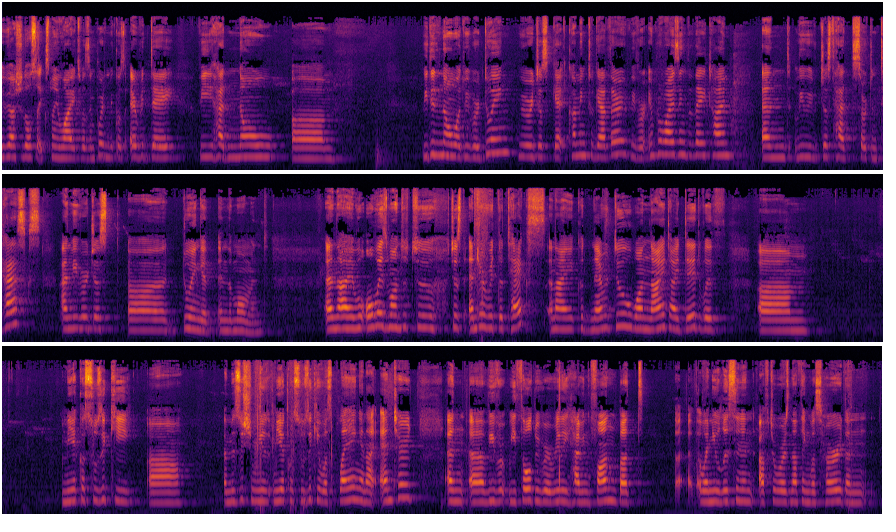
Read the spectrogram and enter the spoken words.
maybe I should also explain why it was important because every day we had no, um, we didn't know what we were doing. We were just get, coming together. We were improvising the daytime, and we just had certain tasks, and we were just uh, doing it in the moment. And I always wanted to just enter with the text, and I could never do. One night I did with um, Miyako Suzuki. Uh, a musician Miyako Suzuki was playing, and I entered, and uh, we were, we thought we were really having fun, but uh, when you listen afterwards, nothing was heard, and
